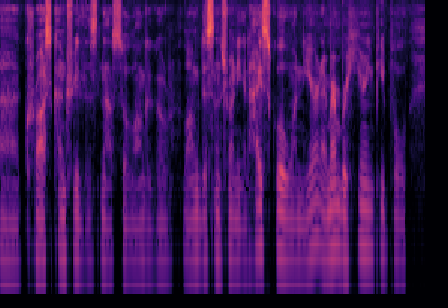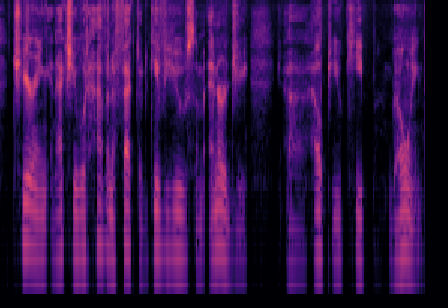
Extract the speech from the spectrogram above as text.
uh, cross country. This is now so long ago, long distance running in high school one year, and I remember hearing people cheering, and actually would have an effect. It would give you some energy, uh, help you keep going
